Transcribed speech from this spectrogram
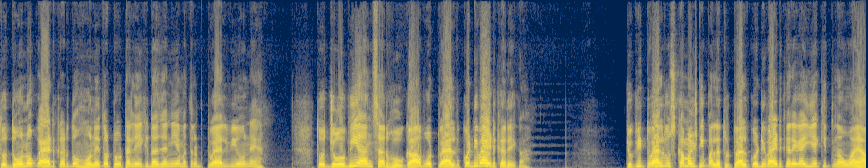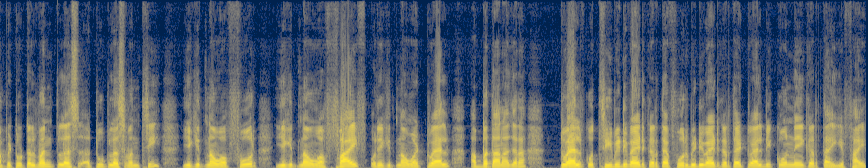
तो दोनों को ऐड कर दो। होने तो टोटल एक डजन ही है मतलब ट्वेल्व ही होने हैं। तो जो भी आंसर होगा, वो ट्वेल्व को डिवाइड करेगा। क्योंकि ट्वेल्व उसका मल्टीपल है तो ट्वेल्व को डिवाइड करेगा। ये कितना हुआ यहाँ पे total one plus two plus one three ये कितना हुआ फोर ये कितना हुआ फाइव और ये कितना हुआ ट्वेल्व अब बताना जरा ट्वेल्व को थ्री भी डिवाइड करता है फोर भी डिवाइड करता है ट्वेल्व भी कौन नहीं करता है? ये फाइव।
